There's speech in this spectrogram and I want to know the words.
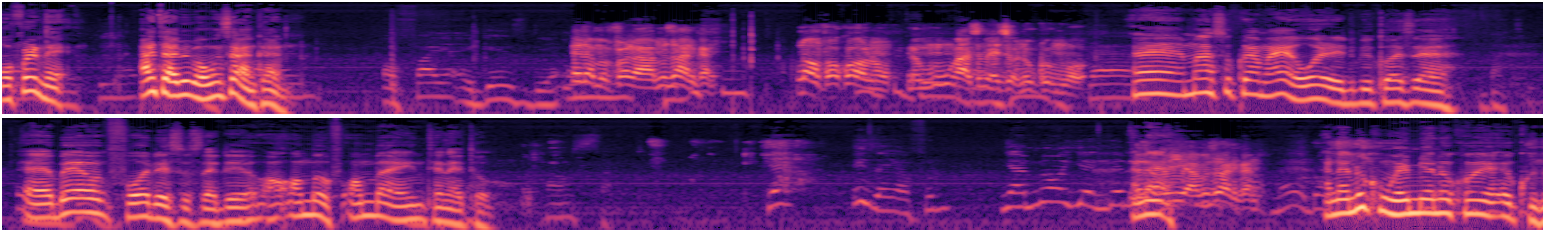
Well, friend, eh, Auntie, I be one sankan. Of fire against the. No, for call no, no, as a mess on the groom. Eh, Master Cram, I worried because a uh, bear for this was the day on the on by And I look when me oh, no a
